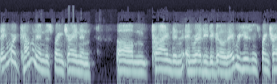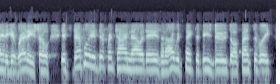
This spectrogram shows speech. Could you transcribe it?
they weren't coming into spring training um, primed and, and ready to go. They were using spring training to get ready. So it's definitely a different time nowadays. And I would think that these dudes offensively –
